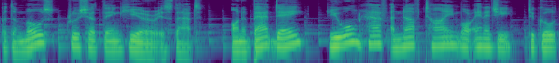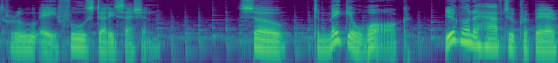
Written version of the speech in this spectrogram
But the most crucial thing here is that on a bad day, you won't have enough time or energy to go through a full study session. So, to make it work, you're going to have to prepare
